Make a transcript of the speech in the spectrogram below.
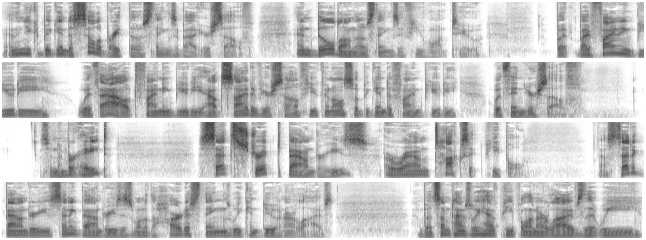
And then you can begin to celebrate those things about yourself and build on those things if you want to. But by finding beauty without, finding beauty outside of yourself, you can also begin to find beauty within yourself. So, number eight, set strict boundaries around toxic people. Now, setting boundaries, setting boundaries is one of the hardest things we can do in our lives. But sometimes we have people in our lives that we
